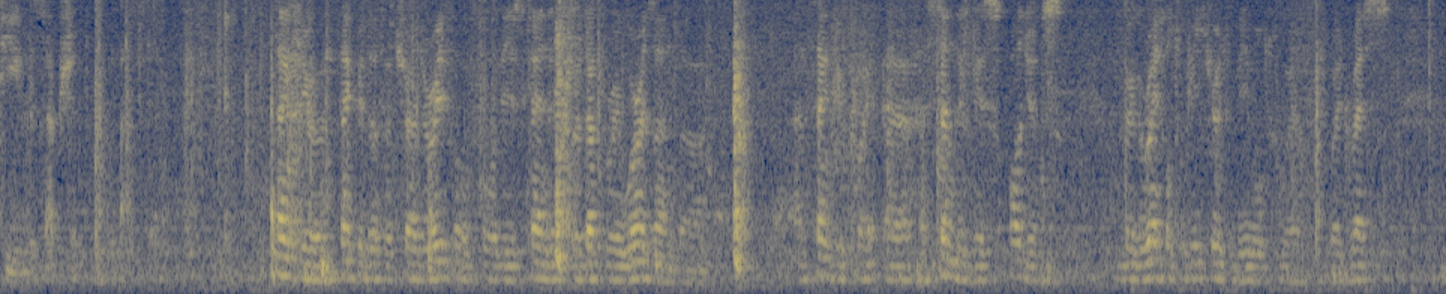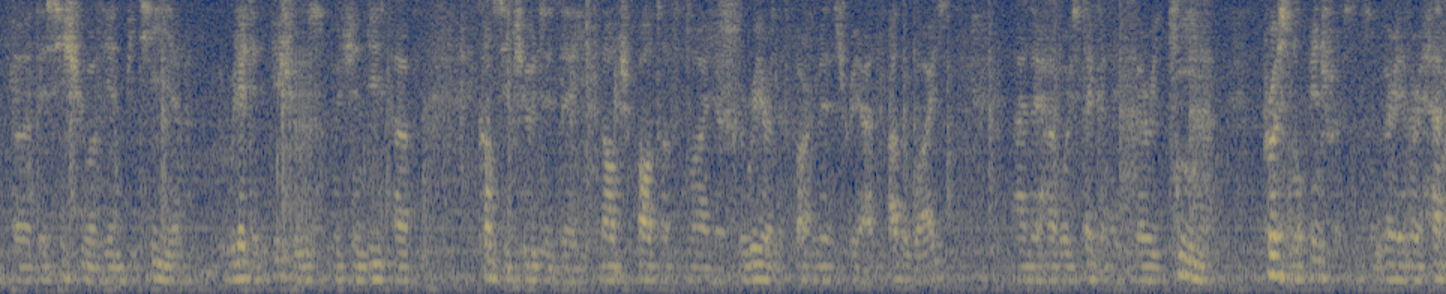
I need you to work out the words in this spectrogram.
tea reception. Thank you. Thank you, Dr. Chowdhury, for, for these kind introductory words, and, uh, and thank you for uh, assembling this audience. I'm very grateful to be here to be able to, uh, to address uh, this issue of the NPT and related issues, which indeed have constituted a large part of my uh, career in the foreign ministry and otherwise and I have always taken a very keen personal interest. So I'm very, very happy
